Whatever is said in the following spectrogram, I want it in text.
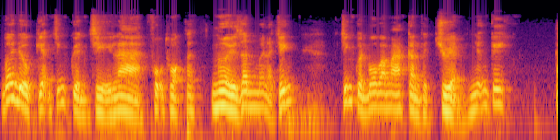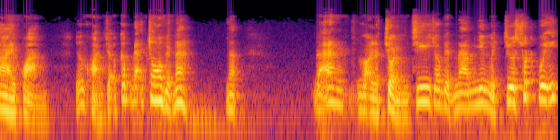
với điều kiện chính quyền chỉ là phụ thuộc thôi, người dân mới là chính. Chính quyền Obama cần phải chuyển những cái tài khoản, những khoản trợ cấp đã cho Việt Nam. Đã gọi là chuẩn chi cho Việt Nam nhưng mà chưa xuất quỹ.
